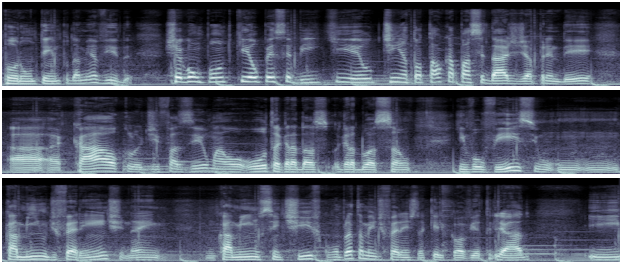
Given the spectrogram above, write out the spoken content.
por um tempo da minha vida. Chegou um ponto que eu percebi que eu tinha total capacidade de aprender a, a cálculo, de fazer uma outra graduação que envolvesse um, um, um caminho diferente, né, um caminho científico completamente diferente daquele que eu havia trilhado. E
